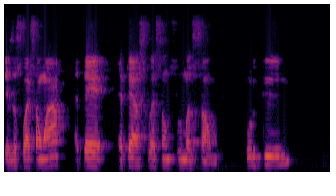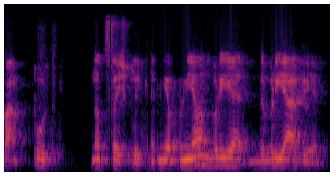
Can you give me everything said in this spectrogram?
desde a seleção A até, até à seleção de formação. Porque, pá, porque, não te sei explicar. Na minha opinião, deveria, deveria haver,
